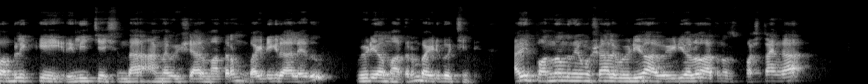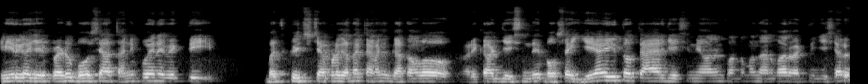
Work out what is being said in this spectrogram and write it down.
పబ్లిక్కి రిలీజ్ చేసిందా అన్న విషయాలు మాత్రం బయటికి రాలేదు. వీడియో మాత్రం బయటకు వచ్చింది. అది పంతొమ్మిది నిమిషాల వీడియో. ఆ వీడియోలో అతను స్పష్టంగా క్లియర్గా చెప్పాడు. బహుశా చనిపోయిన వ్యక్తి బతికిచ్చి చెప్పడం కదా కనుక గతంలో రికార్డ్ చేసింది. బహుశా ఏఐతో తయారు చేసింది అని కొంతమంది అనుమానం వ్యక్తం చేశారు.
